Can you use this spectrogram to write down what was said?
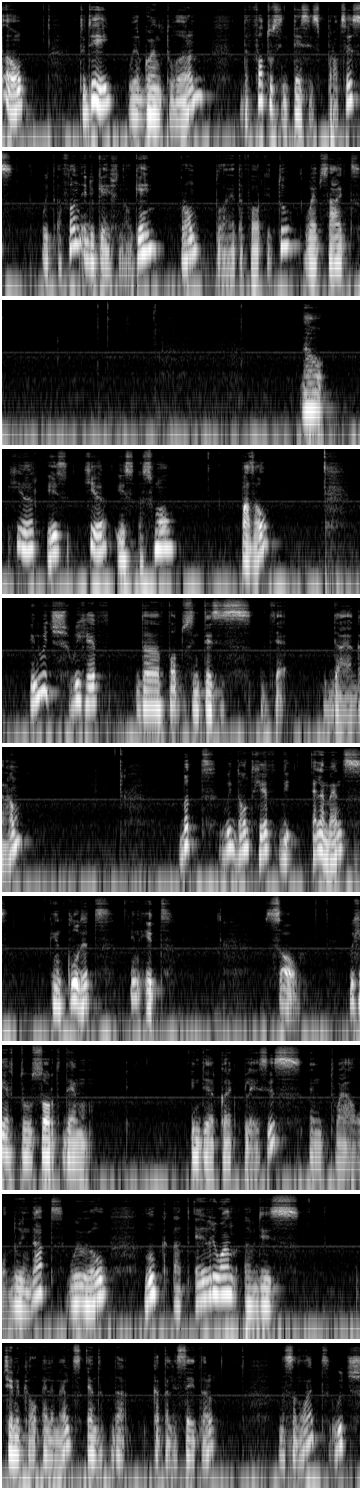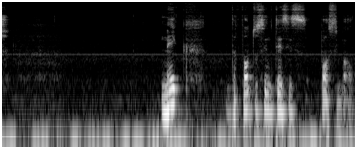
Hello! Today we are going to learn the photosynthesis process with a fun educational game from Planeta 42 website. Now here is here is a small puzzle in which we have the photosynthesis di diagram but we don't have the elements included in it. So we have to sort them in their correct places and while doing that we will look at every one of these chemical elements and the catalysator the sunlight which make the photosynthesis possible.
